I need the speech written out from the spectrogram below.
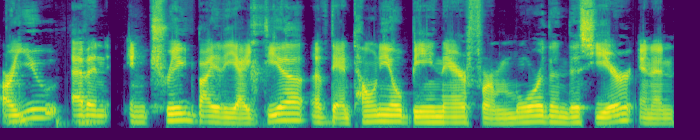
Are you, Evan, intrigued by the idea of Dantonio being there for more than this year in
